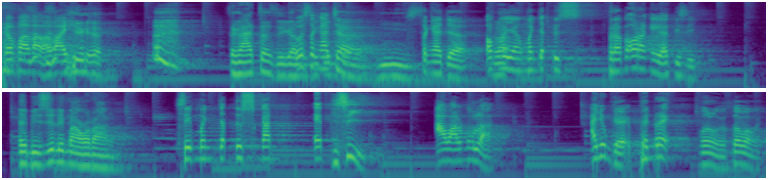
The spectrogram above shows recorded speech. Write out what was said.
Nggak apa-apa, Bapak ya. Sengaja sih kalau Oh sengaja. Hmm. sengaja. Apa yang mencetus berapa orang ya ABC? ABC lima orang. Sing mencetuskan ABC awal mula. Ayo nggak band rek, ngono sapa?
